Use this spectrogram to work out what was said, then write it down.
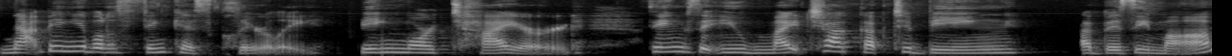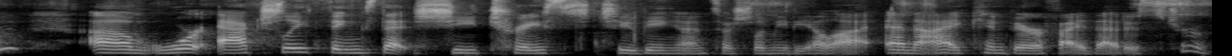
not being able to think as clearly, being more tired, things that you might chalk up to being a busy mom um, were actually things that she traced to being on social media a lot. And I can verify that is true.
